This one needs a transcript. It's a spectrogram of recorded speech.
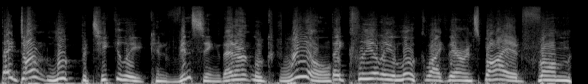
they don't look particularly convincing. They don't look real. They clearly look like they're inspired from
